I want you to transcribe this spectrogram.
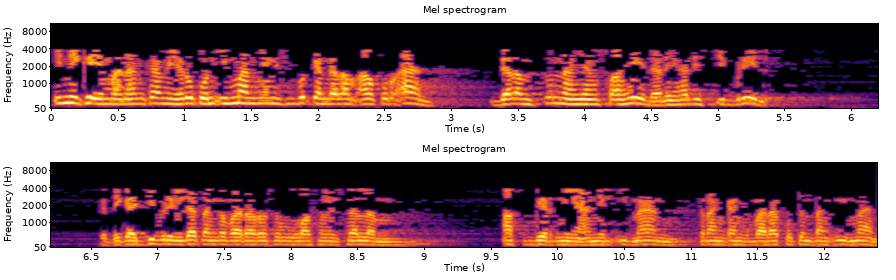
Ini keimanan kami, rukun iman yang disebutkan dalam Al-Quran. Dalam sunnah yang sahih dari hadis Jibril. Ketika Jibril datang kepada Rasulullah SAW, Akbirni anil iman, terangkan kepadaku tentang iman.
